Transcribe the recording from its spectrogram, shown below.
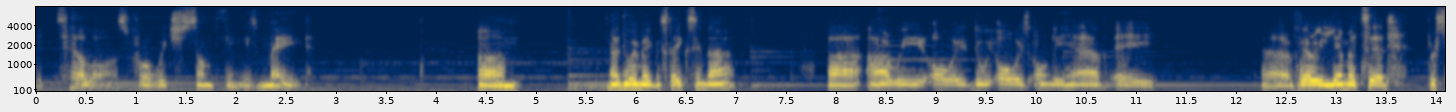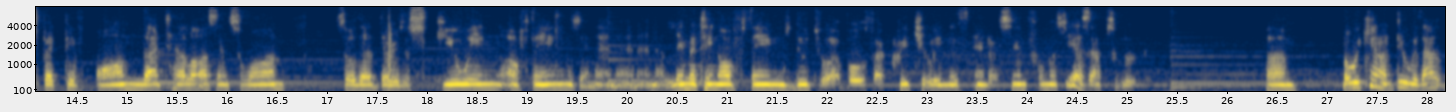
the telos for which something is made. Um, now, do we make mistakes in that? Uh, are we always? Do we always only have a uh, very limited perspective on that telos and so on, so that there is a skewing of things and, and, and a limiting of things due to our, both our creatureliness and our sinfulness? Yes, absolutely. Um, but we cannot do without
